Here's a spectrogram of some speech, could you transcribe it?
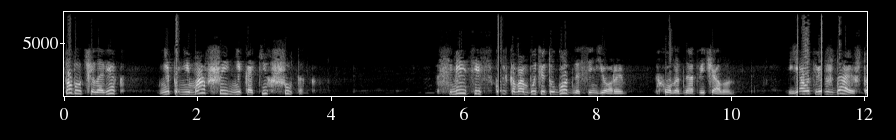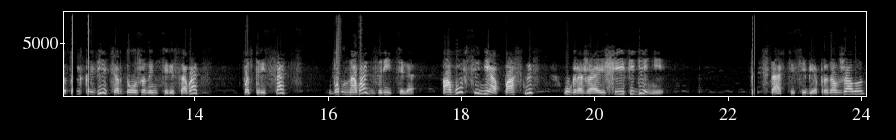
То был человек, не понимавший никаких шуток. Смейтесь сколько вам будет угодно, сеньоры, холодно отвечал он. Я утверждаю, что только ветер должен интересовать, потрясать, волновать зрителя, а вовсе не опасность, угрожающая Ефигении. Представьте себе, продолжал он,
